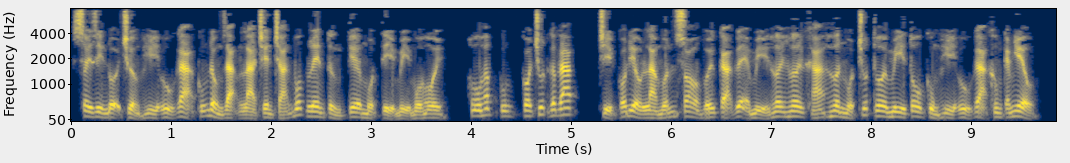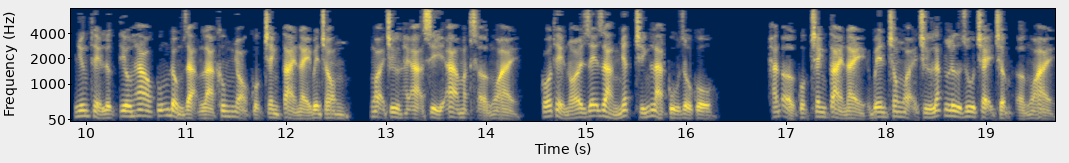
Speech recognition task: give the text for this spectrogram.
Xây dìn đội trưởng hì ụ gạ cũng đồng dạng là trên chán bước lên từng tia một tỉ mỉ mồ hôi hô hấp cũng có chút gấp gáp, chỉ có điều là muốn so với cả gệ mỹ hơi hơi khá hơn một chút thôi, mi tô cùng hì ụ gạ không kém nhiều, nhưng thể lực tiêu hao cũng đồng dạng là không nhỏ cuộc tranh tài này bên trong, ngoại trừ hạ xì a mặt ở ngoài, có thể nói dễ dàng nhất chính là cụ dầu cổ hắn ở cuộc tranh tài này bên trong ngoại trừ lắc lư du chạy chậm ở ngoài,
